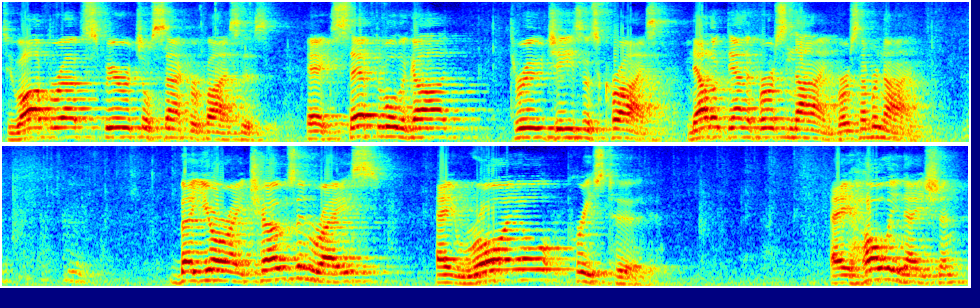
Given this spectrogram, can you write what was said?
to offer up spiritual sacrifices acceptable to God through Jesus Christ. Now look down at verse 9, verse number 9. But you are a chosen race, a royal priesthood, a holy nation,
